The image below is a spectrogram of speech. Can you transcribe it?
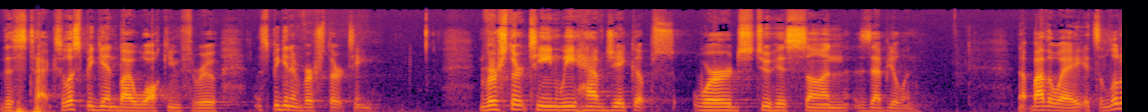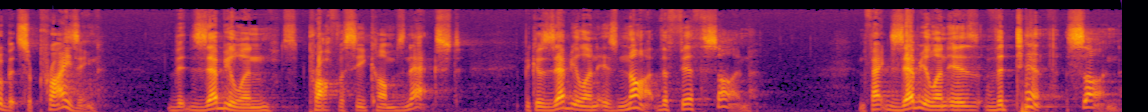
this text. So let's begin by walking through. Let's begin in verse 13. In verse 13, we have Jacob's words to his son Zebulun. Now, by the way, it's a little bit surprising that Zebulun's prophecy comes next because Zebulun is not the fifth son. In fact, Zebulun is the tenth son.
